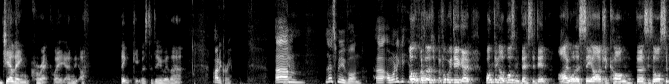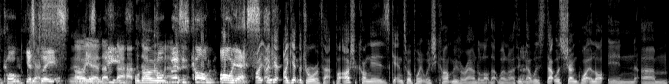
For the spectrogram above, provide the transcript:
gelling correctly, and I think it was to do with that. I'd agree. Um, let's move on. Uh, I want to get your Oh, thought- before, before we do go, one thing I was invested in, I want to see Aja Kong versus Awesome Kong. Yes, Yes. please. Yeah, oh let's yeah, that, please. that happened. Although- after Kong the versus yeah. Kong. Oh yes. I, I get I get the draw of that, but Aja Kong is getting to a point where she can't move around a lot that well, and I think No. that was that was shown quite a lot in um,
